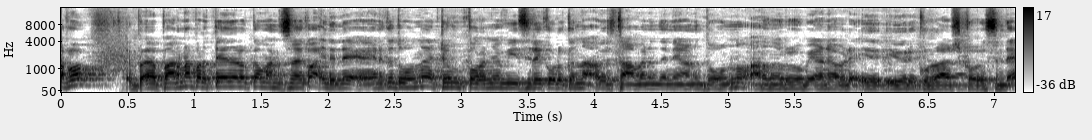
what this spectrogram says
അപ്പോൾ പറഞ്ഞ പ്രത്യേകതകളൊക്കെ മനസ്സിലാക്കാം ഇതിന്റെ എനിക്ക് തോന്നുന്നു ഏറ്റവും കുറഞ്ഞ ഫീസിലേക്ക് കൊടുക്കുന്ന ഒരു സ്ഥാപനം തന്നെയാണ് തോന്നുന്നു. അറുന്നൂറ് രൂപയാണ് അവിടെ ഈ ഒരു കുറാഷ് കോഴ്സിന്റെ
